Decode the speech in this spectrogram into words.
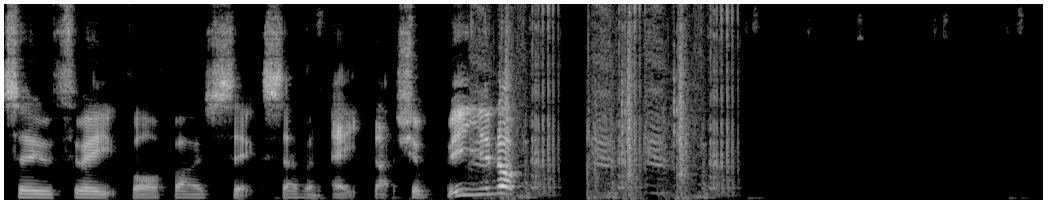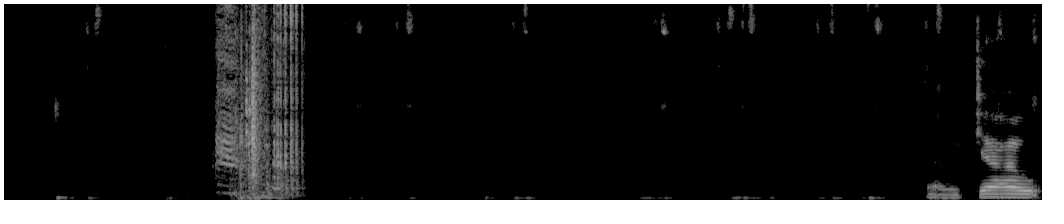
two, three, four, five, six, seven, eight. That should be enough. There we go.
